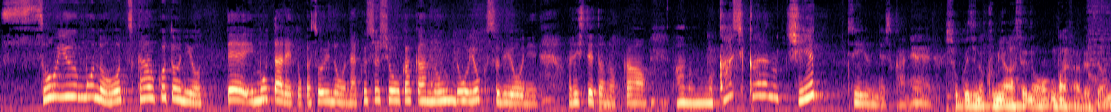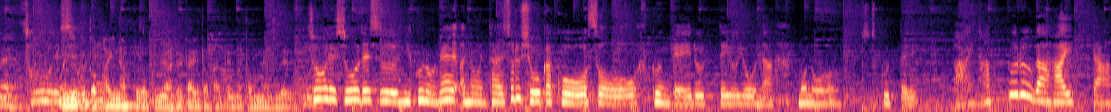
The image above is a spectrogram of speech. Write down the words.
そういうものを使うことによって胃もたれとかそういうのをなくす消化管の運動を良くするようにあれしてたのかあの昔からの知恵ってっていうんですかね。食事の組み合わせのうまさですよね。そうですよね。お肉とパイナップルを組み合わせたりとかっていうのと同じで。ねそうですそうです。肉のねあのに対する消化酵素を含んでいるっていうようなものを作ったりパイナップルが入った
